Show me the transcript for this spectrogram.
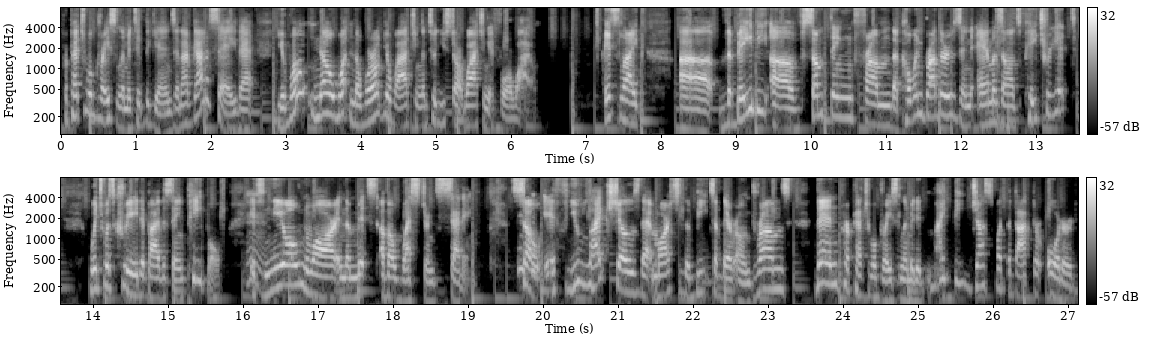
Perpetual Grace Limited begins. And I've got to say that you won't know what in the world you're watching until you start watching it for a while. It's like uh, the baby of something from the Coen brothers and Amazon's Patriot, which was created by the same people. It's mm. neo noir in the midst of a Western setting. So, if you like shows that march to the beats of their own drums, then Perpetual Grace Limited might be just what the doctor ordered.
